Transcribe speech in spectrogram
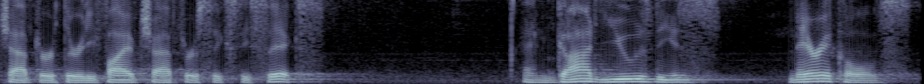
chapter 35, chapter 66. And God used these miracles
